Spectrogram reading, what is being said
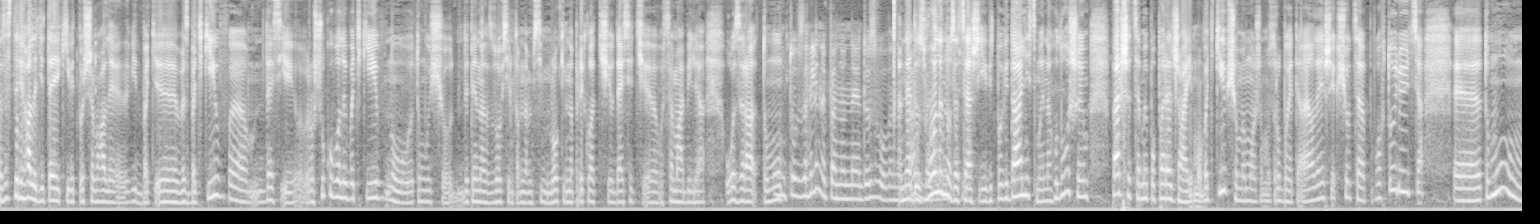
Застерігали дітей, які відпочивали від бать... без батьків, десь і розшукували батьків. Ну тому що дитина зовсім там нам 7 років, наприклад, чи в 10 е, сама біля озера. Тому Ну, то взагалі, напевно, не дозволено. не так, дозволено, за це ж є відповідальність. Ми наголошуємо. Перше, це ми попереджаємо батьків, що ми можемо зробити. Але ж якщо це повторюється, е, тому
